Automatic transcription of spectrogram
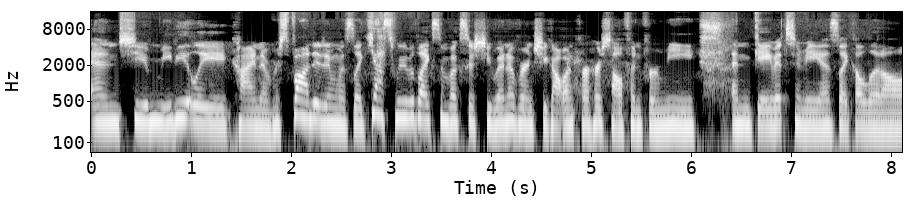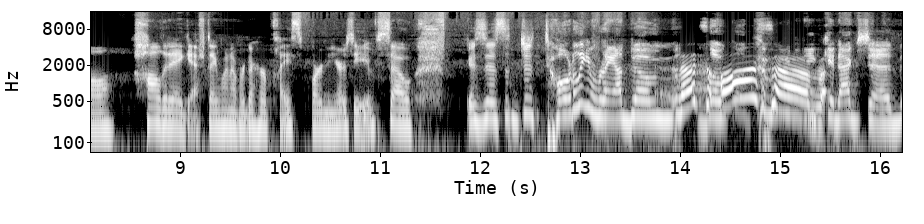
And she immediately kind of responded and was like, yes, we would like some books. So she went over and she got one for herself and for me and gave it to me as like a little holiday gift. I went over to her place for New Year's Eve. So it's just just totally random That's local awesome. connection.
